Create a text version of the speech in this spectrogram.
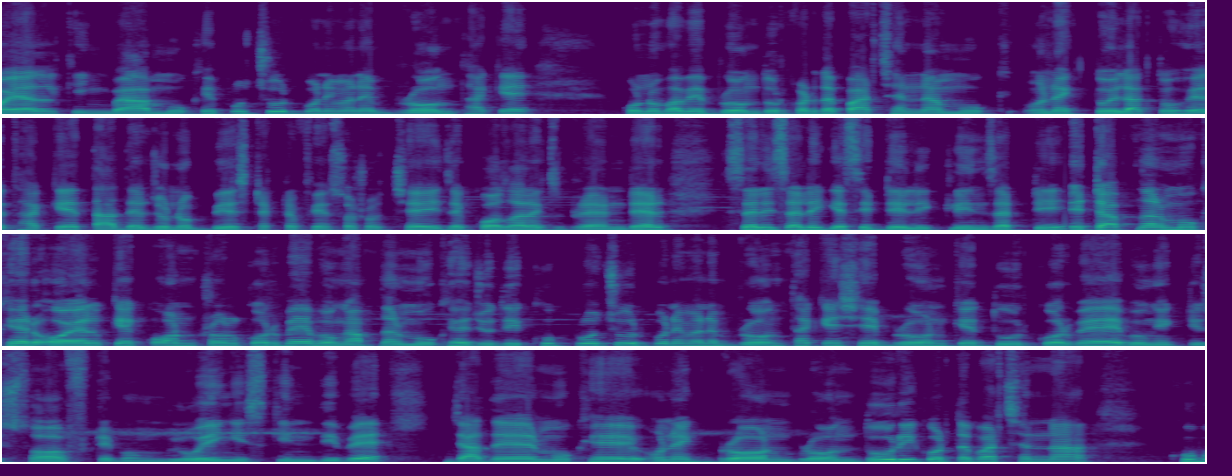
অয়েল কিংবা মুখে প্রচুর পরিমাণে ব্রন থাকে, কোনোভাবে ব্রণ দূর করতে পারছেন না, মুখ অনেক তৈলাক্ত হয়ে থাকে তাদের জন্য বেস্ট একটা ফেস ওয়াশ হচ্ছে এই যে কজারেক্স ব্র্যান্ডের স্যালিসাইলিক অ্যাসিড ডেইলি ক্লিনজারটি। এটা আপনার মুখের অয়েলকে কন্ট্রোল করবে এবং আপনার মুখে যদি খুব প্রচুর পরিমাণে ব্রণ থাকে সেই ব্রণকে দূর করবে এবং একটি সফট এবং গ্লোয়িং স্কিন দিবে। যাদের মুখে অনেক ব্রণ, ব্রণ দূরই করতে পারছেন না, খুব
